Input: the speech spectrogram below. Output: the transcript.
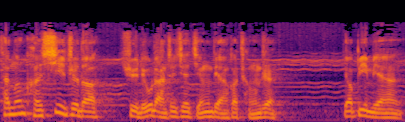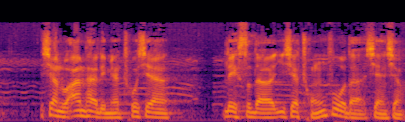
才能很细致的去浏览这些景点和城镇，要避免线路安排里面出现类似的一些重复的现象。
